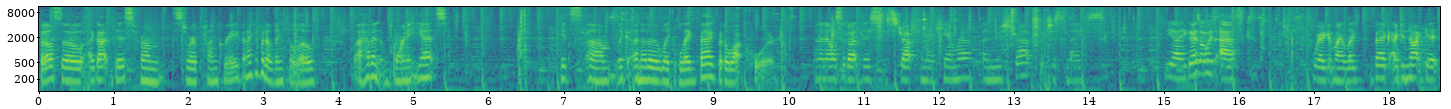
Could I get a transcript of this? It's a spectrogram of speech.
But also, I got this from the store Punk Rave, and I can put a link below. I haven't worn it yet. It's um, like another like leg bag, but a lot cooler. And then I also got this strap for my camera, a new strap, which is nice. Yeah, you guys always ask where I get my leg bag. I did not get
